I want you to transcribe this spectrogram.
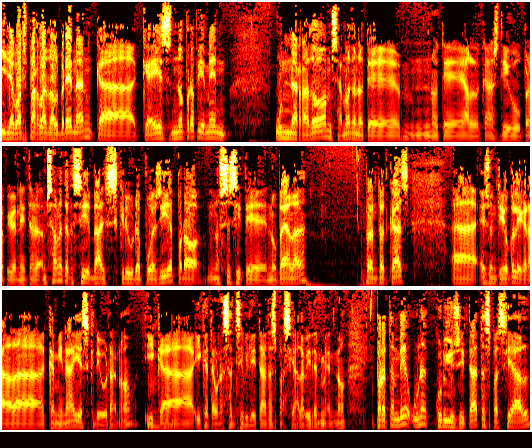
i llavors parla del Brennan que, que és no pròpiament un narrador, em sembla que no té, no té el que es diu pròpiament literatura. Em sembla que sí va escriure poesia, però no sé si té novel·la, però en tot cas eh, és un tio que li agrada caminar i escriure no? I, que, i que té una sensibilitat especial evidentment no? però també una curiositat especial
